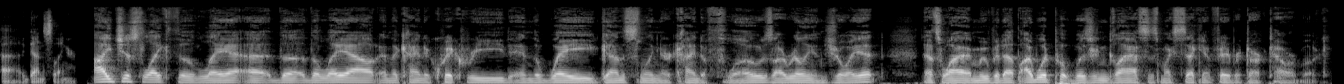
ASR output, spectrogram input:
uh, Gunslinger. I just like the layout, uh, the the layout, and the kind of quick read, and the way Gunslinger kind of flows. I really enjoy it. That's why I move it up. I would put Wizard and Glass as my second favorite Dark Tower book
